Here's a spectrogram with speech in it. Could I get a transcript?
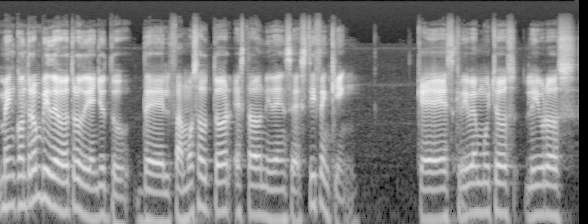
Me encontré un video otro día en YouTube del famoso autor estadounidense Stephen King, que escribe muchos libros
